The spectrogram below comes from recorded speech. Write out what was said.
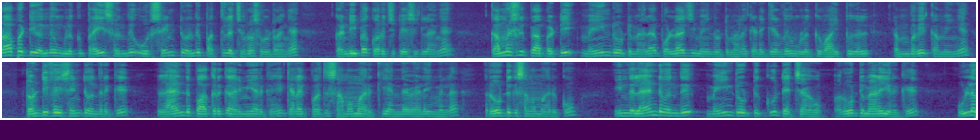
ப்ராப்பர்ட்டி வந்து உங்களுக்கு ப்ரைஸ் வந்து ஒரு சென்ட் வந்து பத்து லட்ச ரூபா சொல்கிறாங்க கண்டிப்பாக குறைச்சி பேசிக்கலாங்க. கமர்ஷியல் ப்ராப்பர்ட்டி மெயின் ரோட்டு மேலே பொள்ளாச்சி மெயின் ரோட்டு மேலே கிடைக்கிறது உங்களுக்கு வாய்ப்புகள் ரொம்பவே கம்மிங்க. டுவெண்ட்டி ஃபைவ் சென்ட் வந்திருக்கு. லேண்டு பார்க்குறக்கு அருமையாக இருக்குங்க. கிழக்கு பார்த்து சமமாக இருக்குது எந்த வேலையும் இல்லை. ரோட்டுக்கு சமமாக இருக்கும். இந்த லேண்டு வந்து மெயின் ரோட்டுக்கும் டச் ஆகும். ரோட்டு மேலே இருக்குது உள்ளே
